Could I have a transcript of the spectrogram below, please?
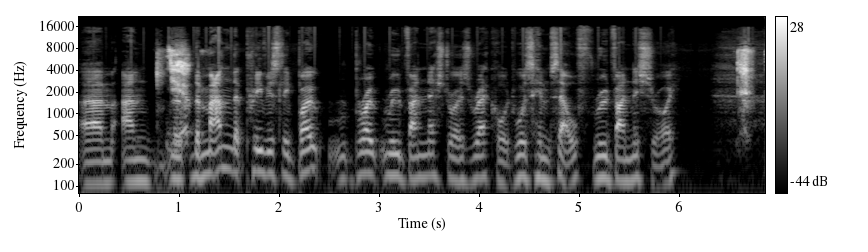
Um, and the, Yeah. the man that previously broke broke Ruud van Nistelrooy's record was himself, Ruud van Nistelrooy.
